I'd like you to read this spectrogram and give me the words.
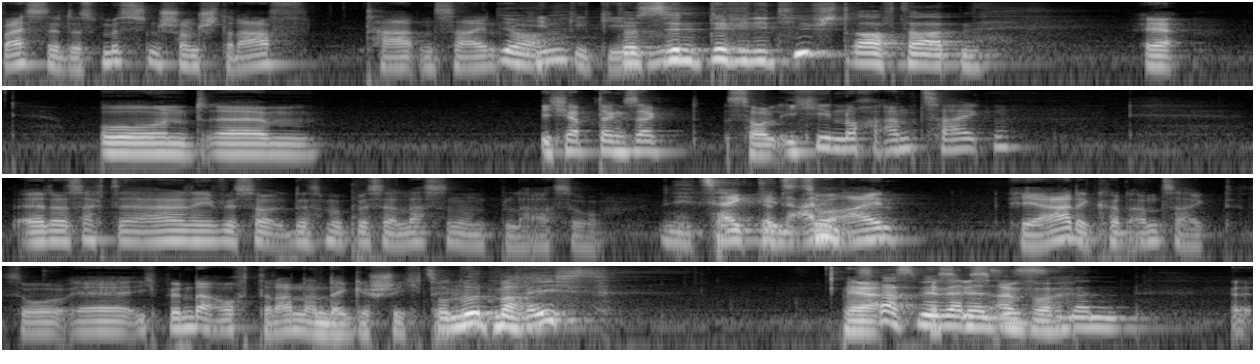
weiß nicht, das müssten schon Straftaten sein, ja, hingegeben. Das sind definitiv Straftaten. Ja. Und ähm, ich habe dann gesagt, soll ich ihn noch anzeigen? Äh, da sagte er, ah, nee, wir sollten das mal besser lassen und bla so. Nee, zeig den Jetzt an. So ein, ja, der Kurt anzeigt. So, äh, ich bin da auch dran an der Geschichte. Zur Not mache ich's. Ja, Sagst mir, wer das ist einfach, ist. Äh,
